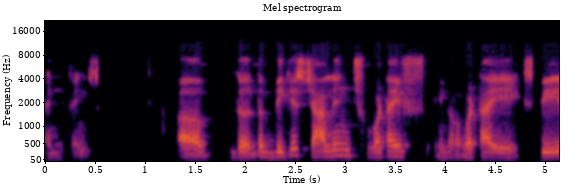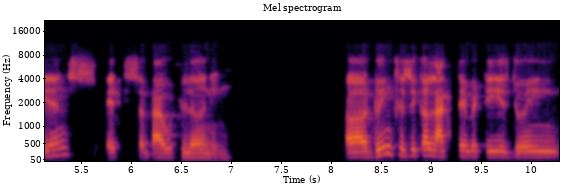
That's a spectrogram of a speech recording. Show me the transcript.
many things uh, the the biggest challenge what i've you know what i experience it's about learning uh, doing physical activities, doing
